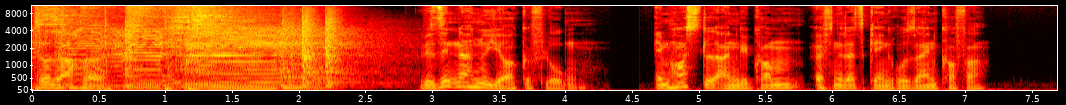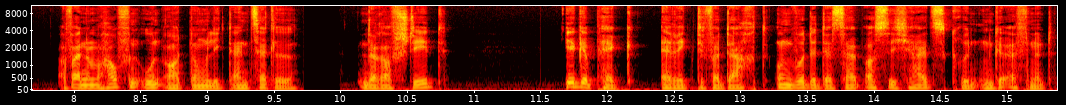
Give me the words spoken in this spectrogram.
Zur Sache. Wir sind nach New York geflogen. Im Hostel angekommen, öffnet das Känguru seinen Koffer. Auf einem Haufen Unordnung liegt ein Zettel. Darauf steht, Ihr Gepäck erregte Verdacht und wurde deshalb aus Sicherheitsgründen geöffnet.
